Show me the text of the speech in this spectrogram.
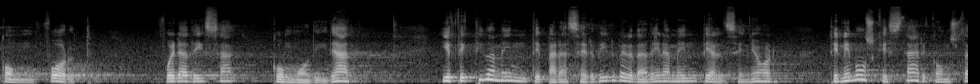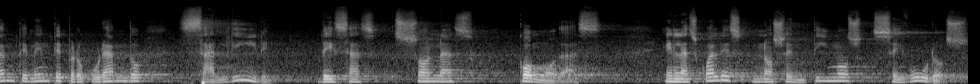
confort, fuera de esa comodidad. Y efectivamente, para servir verdaderamente al Señor, tenemos que estar constantemente procurando salir de esas zonas cómodas, en las cuales nos sentimos seguros.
